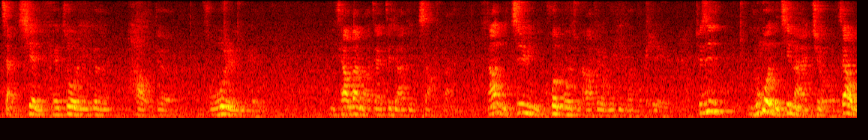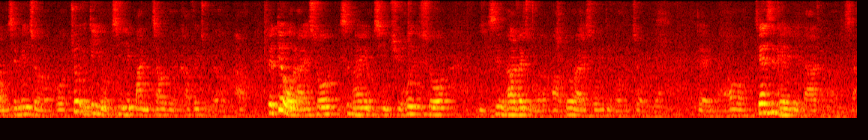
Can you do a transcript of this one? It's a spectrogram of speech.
展现，你可以作为一个好的服务人员，你才有办法在这家店上班。然后你至于你会不会煮咖啡，我一点都不 care。就是如果你进来久了，在我们身边久了，我就一定有信心把你教的咖啡煮得很好。所以对我来说，是不是很有兴趣，或者说你是咖啡煮得很好，对我来说一点都不重要。对，然后这件事可以给大家参考一下。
